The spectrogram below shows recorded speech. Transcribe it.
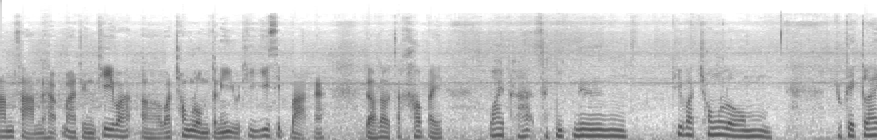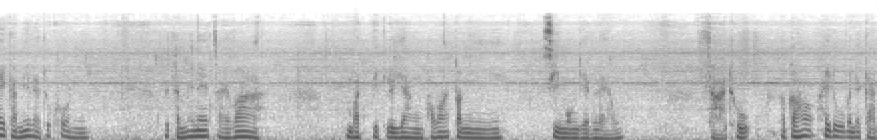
รามสามนะครับ มาถึงที่วัดเอ่อวัดช่องลมตัวนี้อยู่ที่ 20 บาทนะ เดี๋ยวเราจะเข้าไปไหว้พระสักนิดนึงที่วัดช่องลม อยู่ใกล้ๆกันนี่แหละทุกคนแต่ไม่แน่ใจว่าวัดปิดหรือยัง เพราะว่าตอนนี้4โมงเย็นแล้ว สาธุ แล้วก็ให้ดูบรรยากาศ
